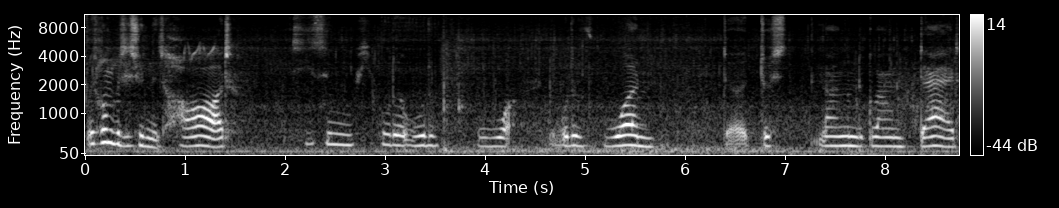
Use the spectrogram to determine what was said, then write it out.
This competition is hard. See people that would have would have won just lying on the ground dead.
